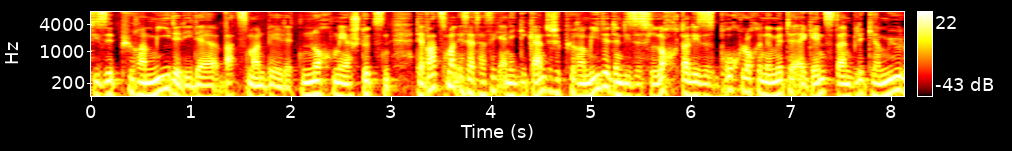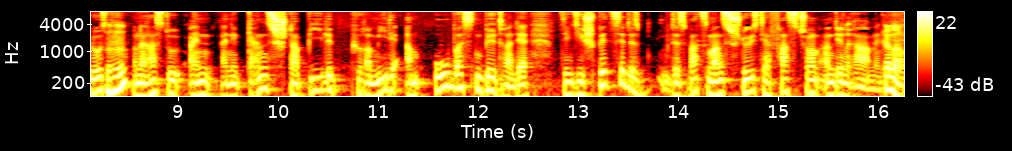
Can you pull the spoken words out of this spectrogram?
diese Pyramide, die der Watzmann bildet, noch mehr stützen. Der Watzmann ist ja tatsächlich eine gigantische Pyramide, denn dieses Loch da, dieses Bruchloch in der Mitte ergänzt deinen Blick ja mühelos mhm. und dann hast du ein, eine ganz stabile Pyramide am obersten Bild dran. Der die, die Spitze des des Watzmanns stößt ja fast schon an den Rahmen. Genau.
